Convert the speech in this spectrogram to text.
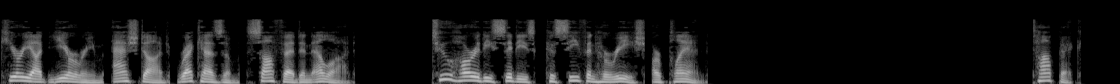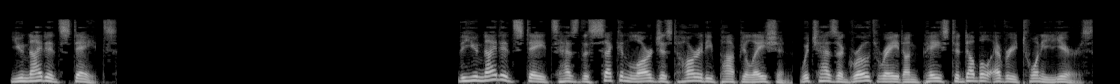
Kiryat Yearim, Ashdod, Rekhasim, Safed and Elad. Two Haredi cities, Kasif and Harish, are planned. United States The United States has the second largest Haredi population, which has a growth rate on pace to double every 20 years.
